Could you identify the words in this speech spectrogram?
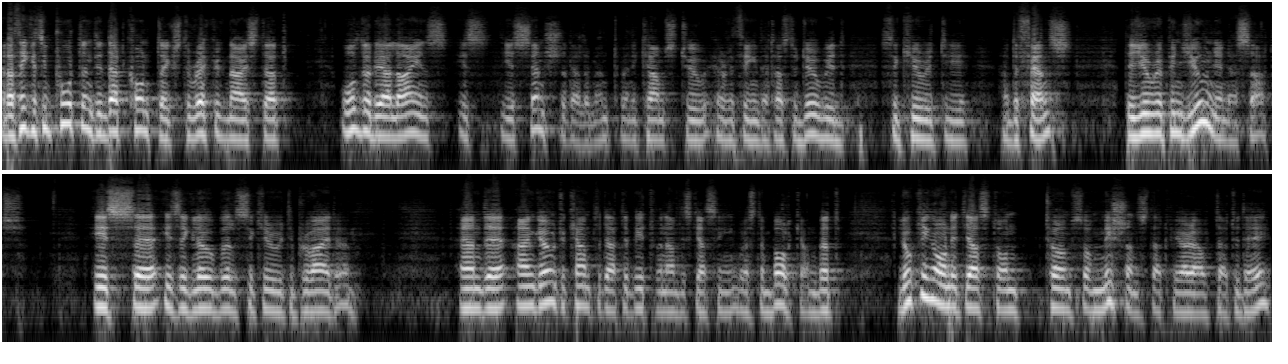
And I think it's important in that context to recognize that although the alliance is the essential element when it comes to everything that has to do with security and defense, the European Union as such is, uh, a global security provider. And uh, I'm going to come to that a bit when I'm discussing Western Balkan. But looking on it just on terms of missions that we are out there today,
